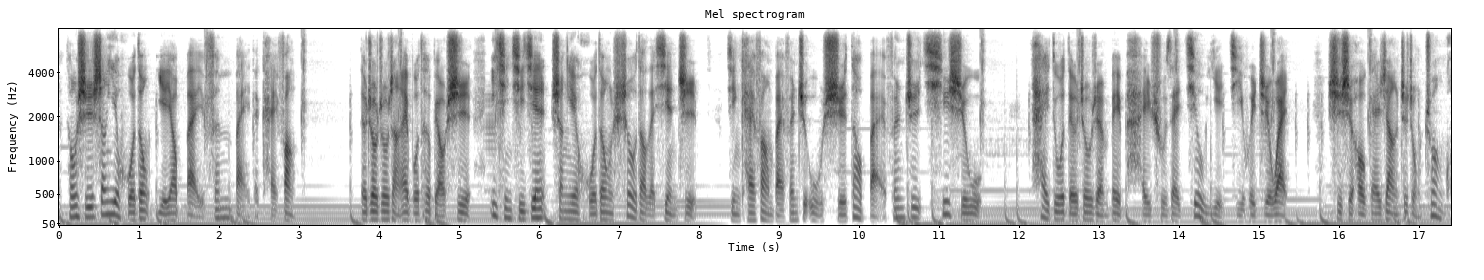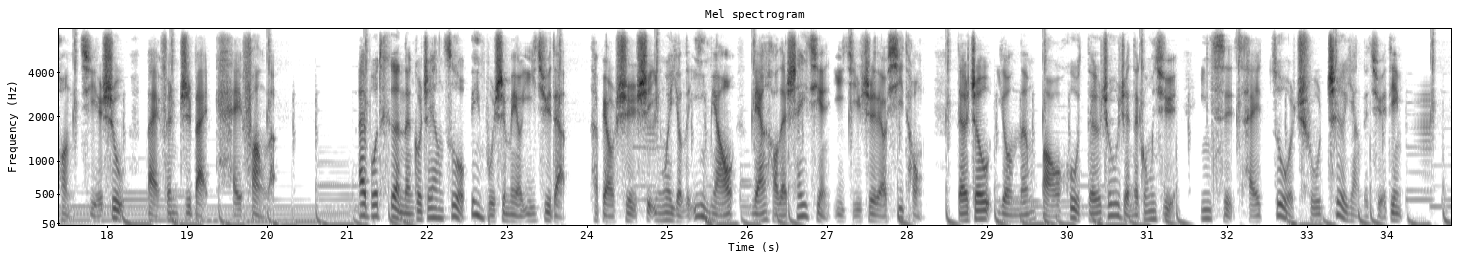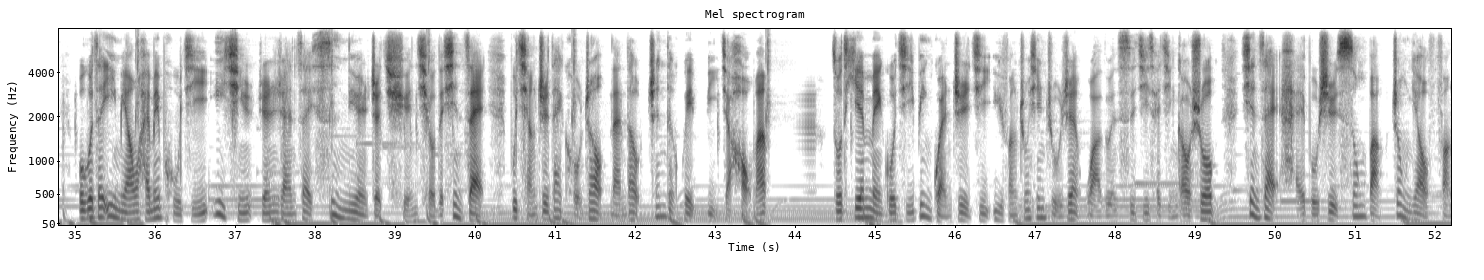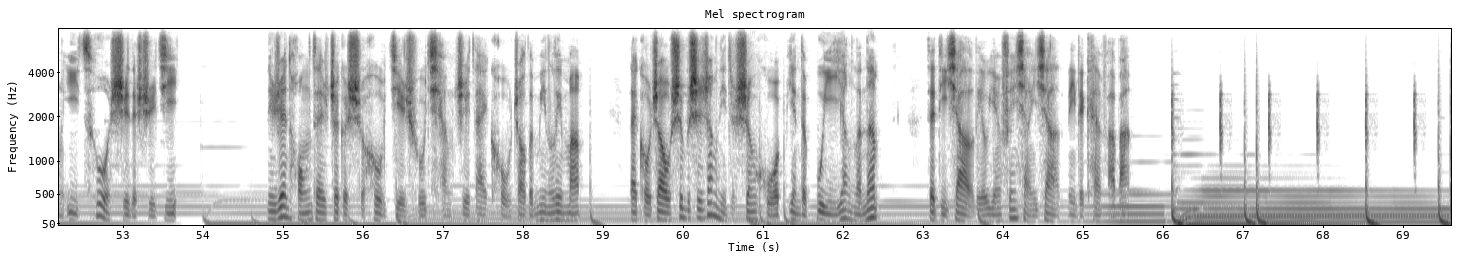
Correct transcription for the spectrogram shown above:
同时，商业活动也要百分百的开放。德州州长艾伯特表示，疫情期间商业活动受到了限制，仅开放百分之五十到百分之七十五，太多德州人被排除在就业机会之外，是时候该让这种状况结束，百分之百开放了。艾伯特能够这样做，并不是没有依据的。他表示，是因为有了疫苗、良好的筛检以及治疗系统，德州有能保护德州人的工具，因此才做出这样的决定。不过，在疫苗还没普及、疫情仍然在肆虐着全球的现在，不强制戴口罩，难道真的会比较好吗？昨天，美国疾病管制及预防中心主任瓦伦斯基才警告说，现在还不是松绑重要防疫措施的时机。你认同在这个时候解除强制戴口罩的命令吗？戴口罩是不是让你的生活变得不一样了呢？在底下留言分享一下你的看法吧。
